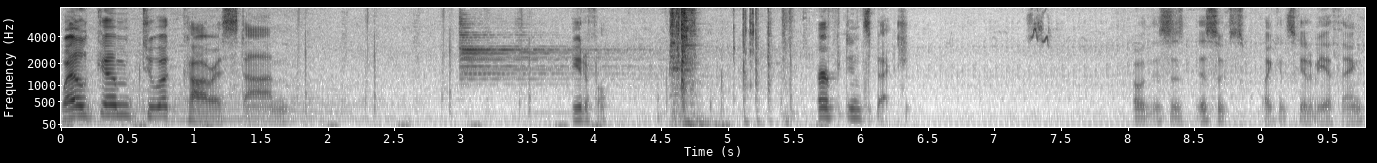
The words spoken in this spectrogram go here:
Welcome to Acaristan. Beautiful. Perfect inspection. Oh, this is this looks like it's gonna be a thing.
